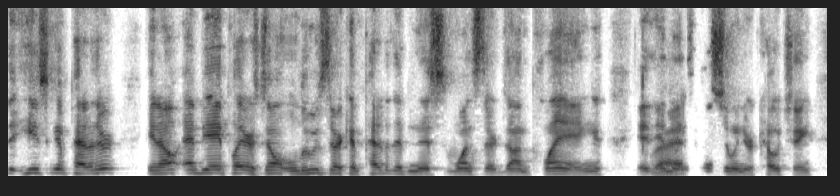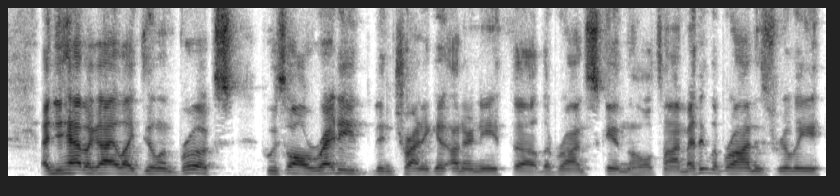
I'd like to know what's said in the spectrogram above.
he's a competitor, you know, NBA players don't lose their competitiveness once they're done playing, it, and Right. that's especially when you're coaching. And you have a guy like Dillon Brooks, who's already been trying to get underneath uh, LeBron's skin the whole time. I think LeBron is really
